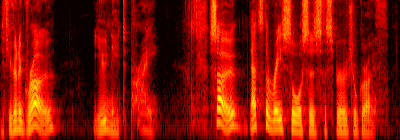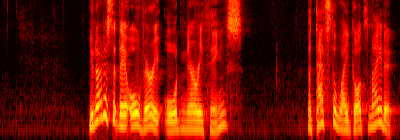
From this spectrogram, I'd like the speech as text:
If you're going to grow, you need to pray. So that's the resources for spiritual growth. You notice that they're all very ordinary things, but that's the way God's made it.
